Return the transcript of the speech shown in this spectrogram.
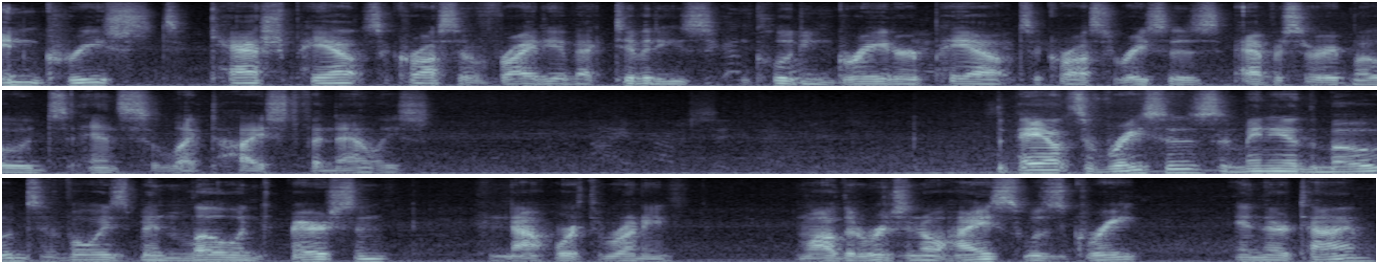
increased cash payouts across a variety of activities, including greater payouts across races, adversary modes, and select heist finales. The payouts of races and many of the modes have always been low in comparison and not worth running. while the original heist was great in their time,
